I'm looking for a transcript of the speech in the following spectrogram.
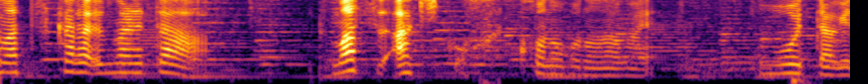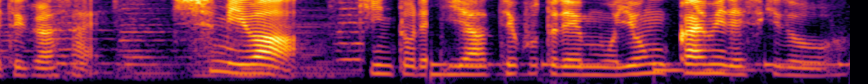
松明から生まれた松明子。この子の名前。覚えてあげてください。趣味は筋トレ。いや、ということでもう4回目ですけど、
